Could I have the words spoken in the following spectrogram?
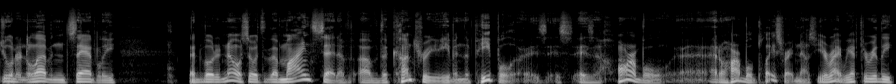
211, sadly, that voted no. So it's the mindset of, of the country, even the people, is is, is a horrible uh, at a horrible place right now. So you're right. We have to really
